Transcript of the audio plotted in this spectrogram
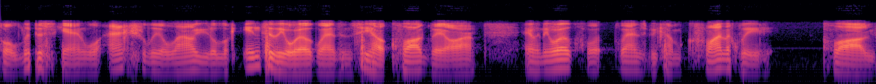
called LipiScan will actually allow you to look into the oil glands and see how clogged they are. And when the oil cl- glands become chronically clogged,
